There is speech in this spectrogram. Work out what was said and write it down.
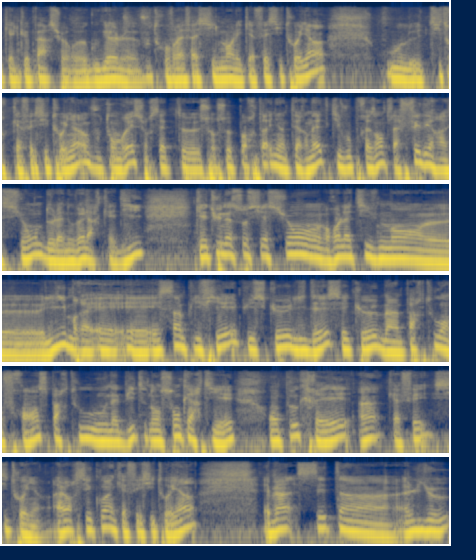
quelque part sur Google, vous trouverez facilement les cafés citoyens ou le titre Café citoyen. Vous tomberez sur cette sur ce portail internet qui vous présente la fédération de la Nouvelle Arcadie, qui est une association relativement euh, libre et, simplifiée, puisque l'idée c'est que ben, partout en France, partout où on habite, dans son quartier, on peut créer un café citoyen. Alors c'est quoi un café citoyen? Eh ben c'est un, lieu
